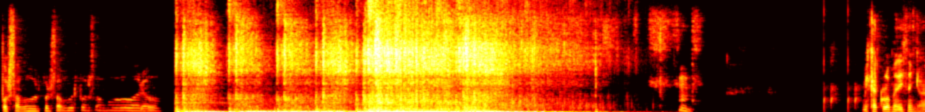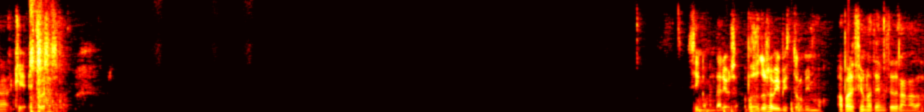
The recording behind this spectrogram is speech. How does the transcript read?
Por favor, por favor, por favor. Mm. Mis cálculos me dicen que esto es eso. Sin comentarios. Vosotros habéis visto lo mismo. Apareció una TNT de la nada.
